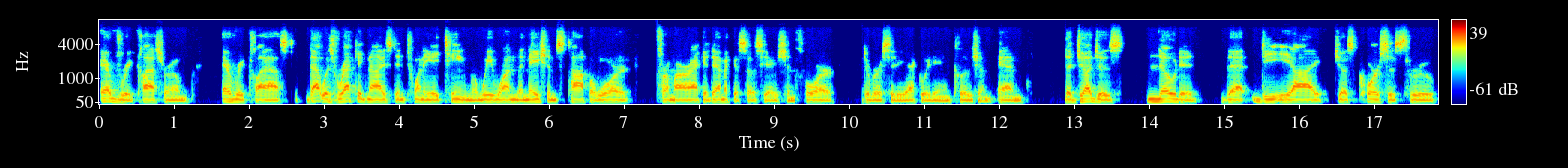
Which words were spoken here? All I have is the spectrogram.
every classroom, every class. That was recognized in 2018 when we won the nation's top award from our academic association for diversity, equity, and inclusion. And the judges noted that DEI just courses through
